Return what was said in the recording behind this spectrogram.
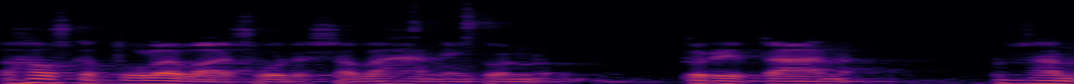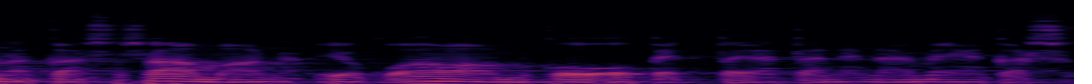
hauska tulevaisuudessa vähän niin kuin pyritään Sannan kanssa saamaan joku AMK-opettaja tänne näin meidän kanssa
